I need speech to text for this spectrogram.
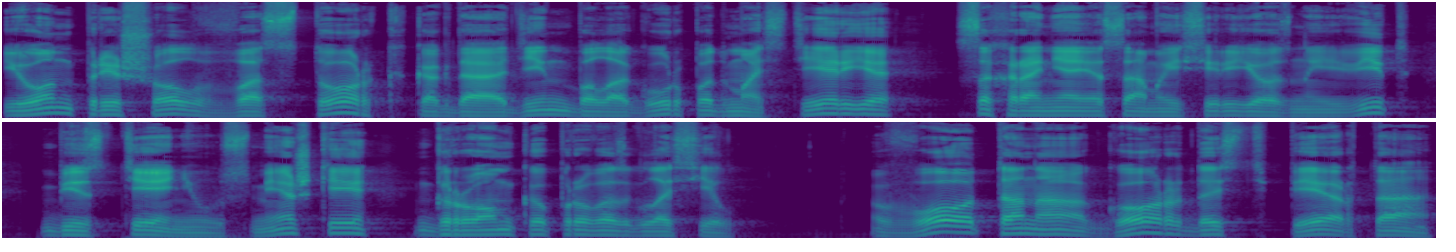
И он пришел в восторг, когда один балагур подмастерья, сохраняя самый серьезный вид, без тени усмешки, громко провозгласил «Вот она, гордость Перта,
